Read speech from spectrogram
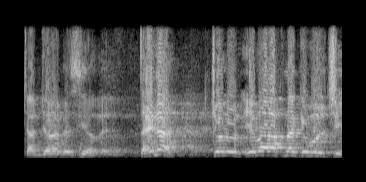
চারজনের বেশি হবে। তাই না? চলুন, এবার আপনাকে বলছি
